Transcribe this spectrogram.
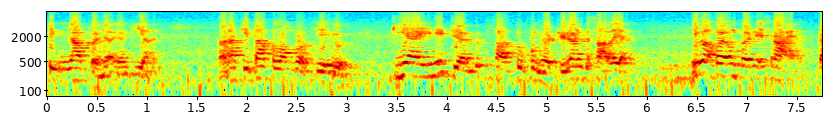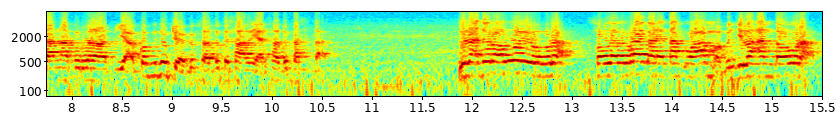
timnya banyak yang kiai karena kita kelompok kiai kiai ini dianggap satu penghadiran kesalehan ini kok kayak Bani Israel karena turunan Nabi Yakub itu dianggap satu kesalehan satu kasta lu nak cara Allah ya ora soleh ora karena takwa ama pencilaan tau ora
